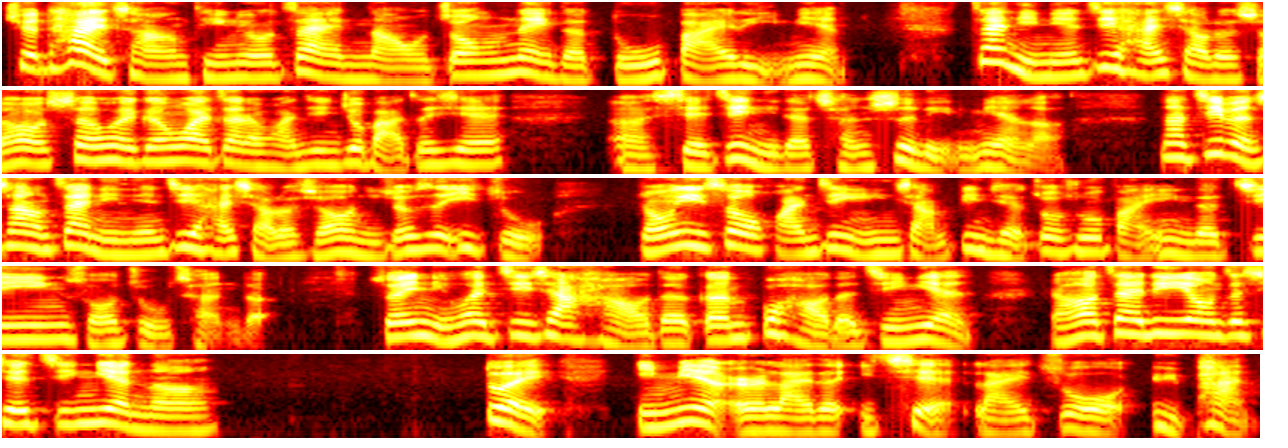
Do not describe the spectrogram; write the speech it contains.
却太常停留在脑中内的独白里面。在你年纪还小的时候，社会跟外在的环境就把这些呃写进你的程式里面了。那基本上，在你年纪还小的时候，你就是一组容易受环境影响，并且做出反应的基因所组成的。所以你会记下好的跟不好的经验，然后再利用这些经验呢，对迎面而来的一切来做预判，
